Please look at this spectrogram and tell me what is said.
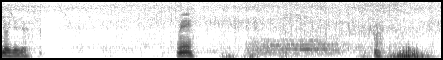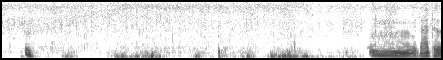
เยอะๆๆนี่อะอืมเดี๋ยวจะให้เธอ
